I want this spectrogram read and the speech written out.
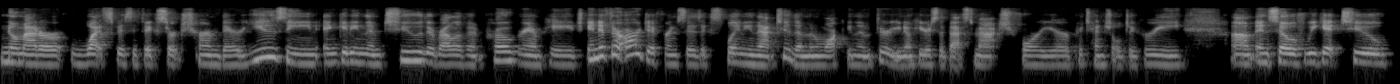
no matter what specific search term they're using and getting them to the relevant program page and if there are differences explaining that to them and walking them through you know here's the best match for your potential degree um, and so if we get to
